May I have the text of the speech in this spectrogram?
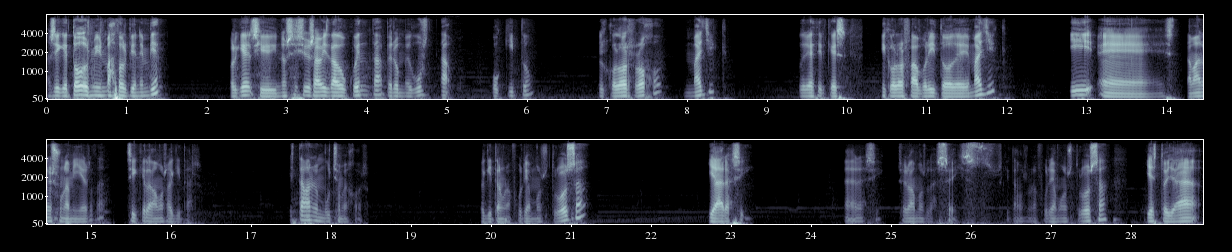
así que todos mis mazos vienen bien. Porque si no sé si os habéis dado cuenta, pero me gusta poquito el color rojo, Magic. Podría decir que es mi color favorito de Magic. Y eh, esta mano es una mierda, así que la vamos a quitar. Esta mano es mucho mejor. Voy a quitar una furia monstruosa. Y ahora sí. Ahora sí. Observamos las 6. Quitamos una furia monstruosa. Y esto ya.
